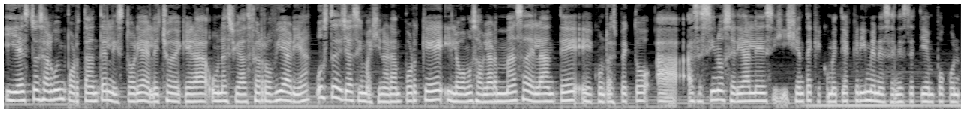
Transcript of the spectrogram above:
y esto es algo importante en la historia, el hecho de que era una ciudad ferroviaria. Ustedes ya se imaginarán por qué y lo vamos a hablar más adelante eh, con respecto a asesinos seriales y gente que cometía crímenes en este tiempo con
